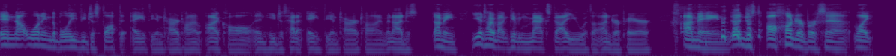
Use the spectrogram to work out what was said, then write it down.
and not wanting to believe he just flopped at eight the entire time, I call, and he just had an eight the entire time, and I just, I mean, you can talk about giving max value with an under pair. I mean, just a hundred percent. Like,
